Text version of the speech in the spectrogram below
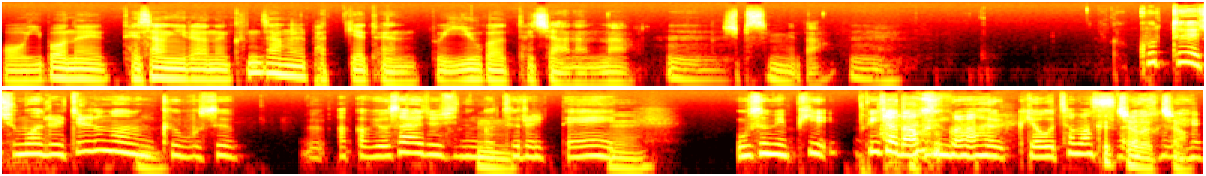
어, 이번에 대상이라는 큰 상을 받게 된 또 이유가 되지 않았나 음. 싶습니다. 음. 그 코트에 주머니를 찔러 넣는 음. 그 모습 아까 묘사해 주시는 거 음. 들을 때 네. 웃음이 피, 삐져 나오는 걸 겨우 참았어요. 그쵸. 네.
